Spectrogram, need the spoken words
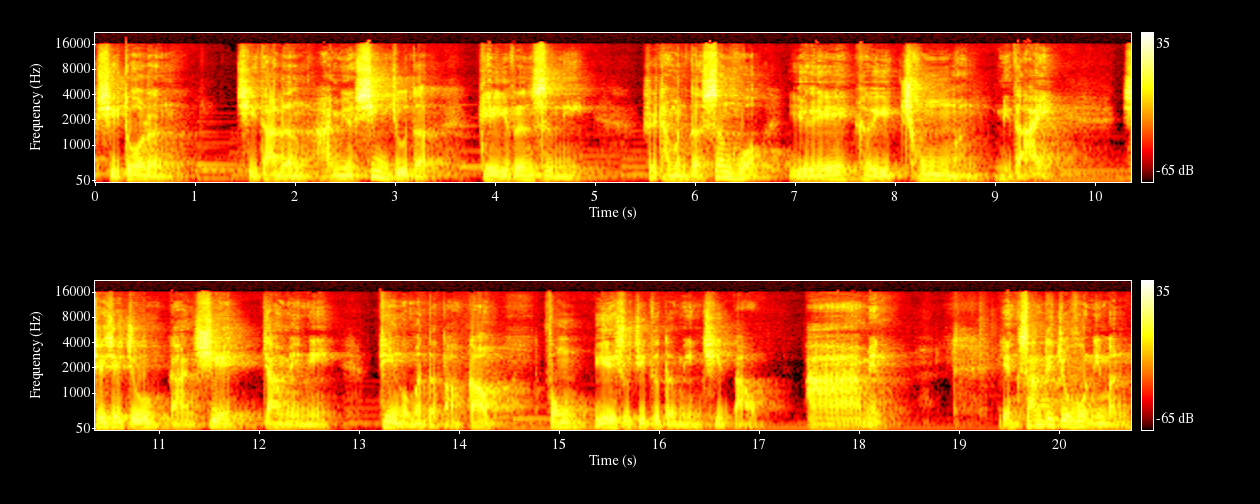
许多人、其他人还没有信主的可以认识你，使他们的生活也可以充满你的爱。谢谢主，感谢赞美你，听我们的祷告，奉耶稣基督的名祈祷，阿门。愿上帝祝福你们。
